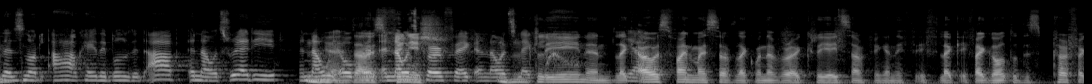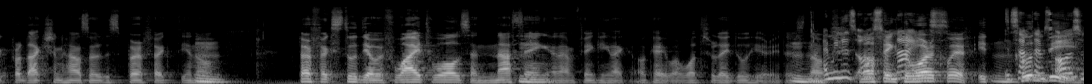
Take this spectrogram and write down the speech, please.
that it's not ah okay they built it up and now it's ready and now we Yeah, now open and now it's. Mm-hmm. perfect and now it's like clean and like Yeah. I always find myself like whenever I create something and if, if like if I go to this perfect production house or this perfect you know Mm. perfect studio with white walls and nothing Mm. and I'm thinking like okay well what should I do here there's Mhm. no I mean, it's also nothing to work with it Mm. it's sometimes be also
